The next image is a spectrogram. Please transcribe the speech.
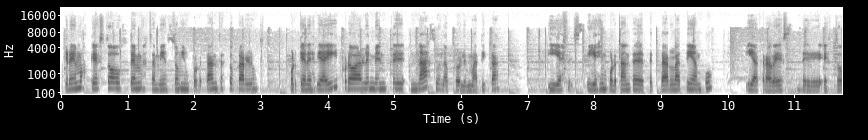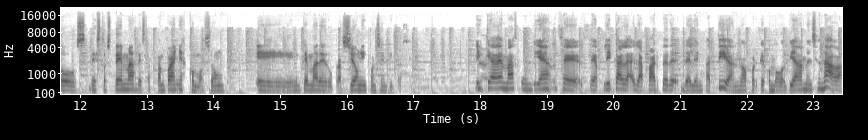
creemos que estos temas también son importantes tocarlos, porque desde ahí probablemente nace una problemática y es, y es importante detectarla a tiempo y a través de estos, de estos temas, de estas campañas, como son eh, el tema de educación y concientización. Y que además también se, se aplica la, parte de, la empatía, ¿no? Porque como Diana mencionaba,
